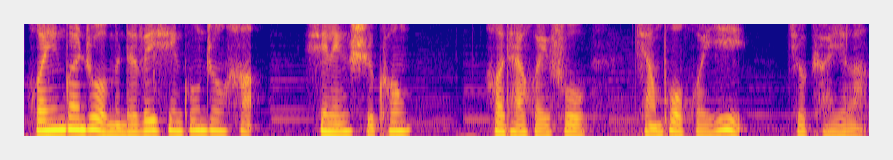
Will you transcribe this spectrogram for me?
欢迎关注我们的微信公众号“心灵时空”，后台回复“强迫回忆”就可以了。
